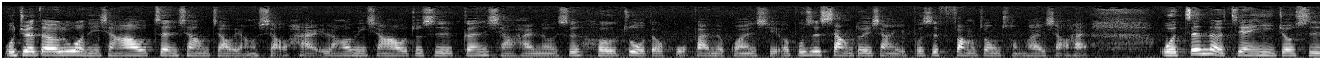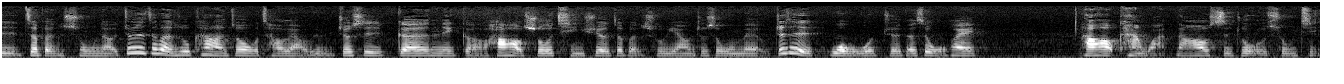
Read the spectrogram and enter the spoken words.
我觉得，如果你想要正向教养小孩，然后你想要就是跟小孩呢是合作的伙伴的关系，而不是上对象，也不是放纵宠坏小孩，我真的建议就是这本书呢，就是这本书看完之后我超疗愈，就是跟那个好好说情绪的这本书一样，就是我没有，就是我我觉得是我会好好看完，然后实做书籍。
